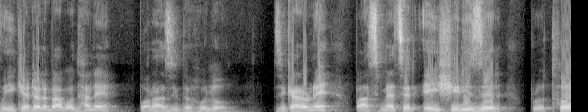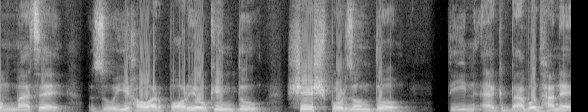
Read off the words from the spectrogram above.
উইকেটের ব্যবধানে পরাজিত হলো। যে কারণে পাঁচ ম্যাচের এই সিরিজের প্রথম ম্যাচে জয়ী হওয়ার পরেও কিন্তু শেষ পর্যন্ত তিন এক ব্যবধানে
